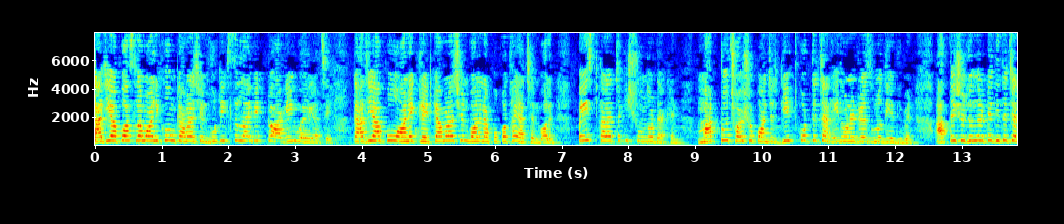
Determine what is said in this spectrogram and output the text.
কাজী আপু, আসসালামু আলাইকুম। কেমন আছেন? বুটিক্স লাইভ একটু আগেই হয়ে গেছে। কাজী আপু, অনেক লেট কেমন আছেন? বলেন আপু, কোথায় আছেন? বলেন। পেস্ট কালারটা কি সুন্দর দেখেন। মাত্র ছয়শো পঞ্চাশ গিফট করতে চান, এই ধরনের ড্রেসগুলো দিয়ে দিবেন। আত্মীয় স্বজনদেরকে দিতে চান,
